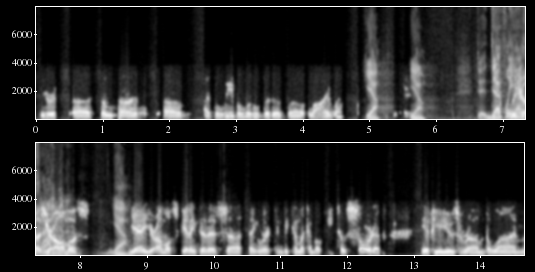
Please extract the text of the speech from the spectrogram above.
spirits. Uh, sometimes, um, I believe, a little bit of uh, lime yeah, yeah. D- definitely has because lime you're in it. almost Yeah. yeah you're almost getting to this uh, thing where it can become like a mojito, sort of, if you use rum, the lime,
